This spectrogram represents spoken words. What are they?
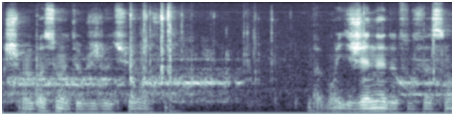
Je sais même pas si on était obligé de le tuer. Bah bon, il gênait de toute façon.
